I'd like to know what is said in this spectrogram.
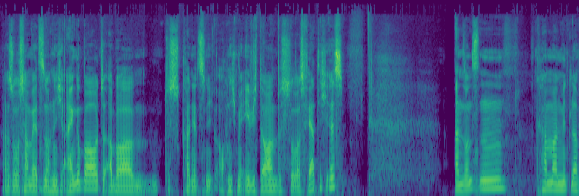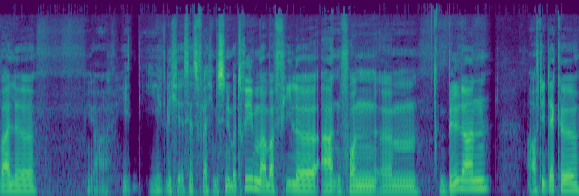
Also das haben wir jetzt noch nicht eingebaut, aber das kann jetzt nicht, auch nicht mehr ewig dauern, bis sowas fertig ist. Ansonsten kann man mittlerweile, ja, je- jegliche ist jetzt vielleicht ein bisschen übertrieben, aber viele Arten von ähm, Bildern auf die Decke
